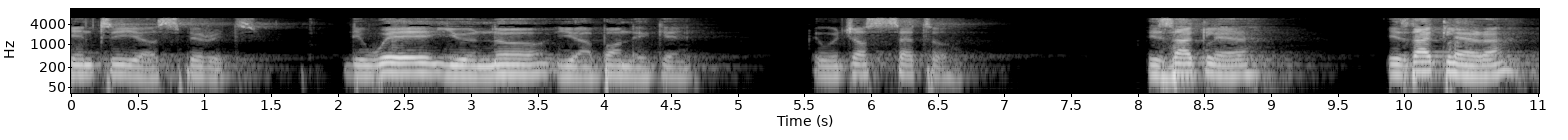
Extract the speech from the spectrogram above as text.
into your spirit. The way you know you are born again, it will just settle. Is that clear? Is that clearer?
